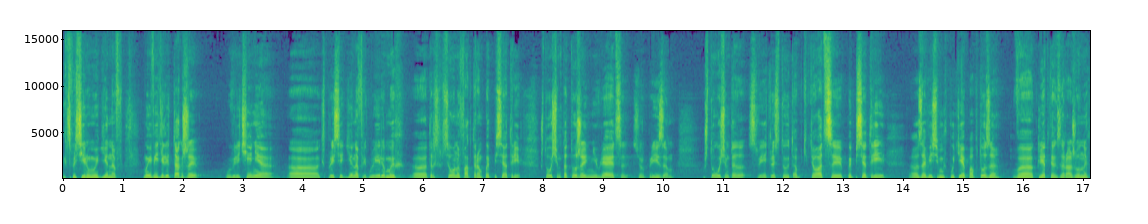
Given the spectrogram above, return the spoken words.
экспрессируемых генов, мы видели также увеличение э, экспрессии генов, регулируемых э, трансляционным фактором P53, что, в общем-то, тоже не является сюрпризом, что, в общем-то, свидетельствует об активации P53 э, зависимых путей апоптоза в клетках, зараженных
